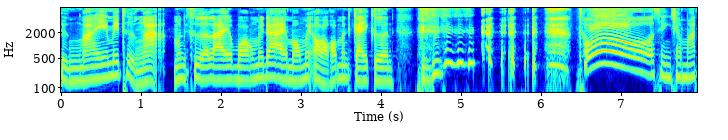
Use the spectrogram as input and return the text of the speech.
ถึงไหมไม่ถึงอะ่ะ มันคืออะไรมองไม่ได้ มองไม่ออกเพราะมันไกลเกิน โธ่เซ็งชะมัด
